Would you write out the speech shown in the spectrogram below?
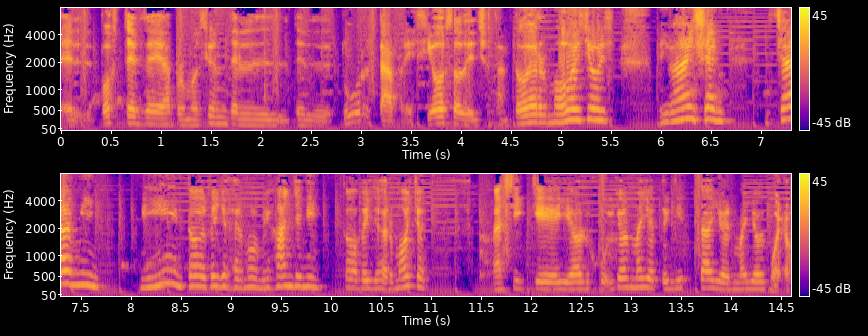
el, póster de la promoción del, del tour está precioso, de hecho están todos hermosos. Mi Banshan, mi Chamin, mi todos ellos hermosos, mi Hanjanin, todos ellos hermosos. Así que yo, el yo el mayo estoy lista, yo el mayo muero.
